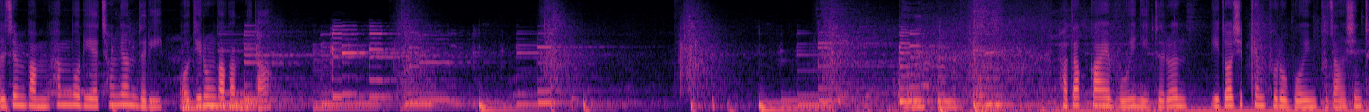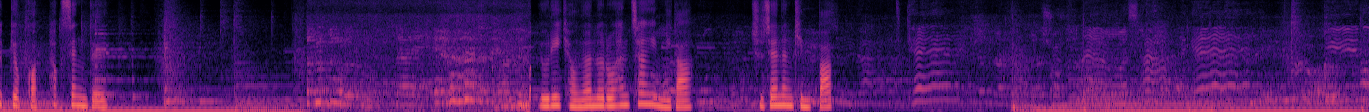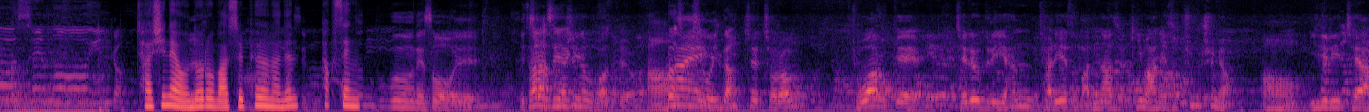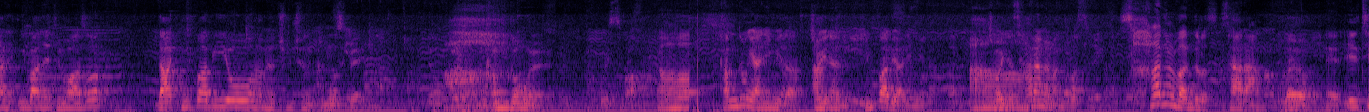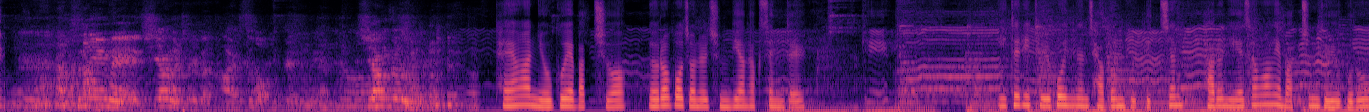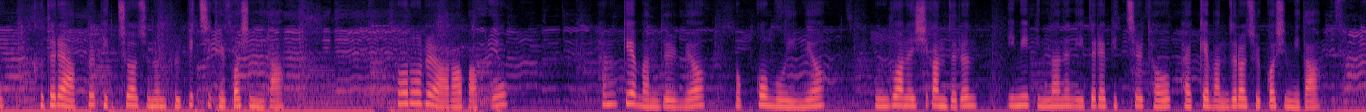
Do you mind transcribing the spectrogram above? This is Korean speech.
늦은 밤 한 무리의 청년들이 어디론가 갑니다. 바닷가에 모인 이들은 리더십 캠프로 모인 부장신 특교과 학생들. 요리 경연으로 한창입니다. 주제는 김밥. 자신의 언어로 맛을 표현하는 학생. 어떤 부분에서 예, 예, 살아 자세하게 숨쉬는 것 같아요. 아, 하나의 있다. 유기체처럼 조화롭게 재료들이 한 자리에서 만나서 김 안에서 춤추며 어. 이들이 제 안- 입안에 들어와서 나 김밥이요 하며 춤추는 그 모습에 감동을 받고 있습니다. 아, 감동이 아닙니다. 저희는 김밥이 아닙니다. 아. 저희는 사랑을 만들었습니다. 사랑을 만들었어. 사랑, 러브. 예, 1팀 교수님의 취향을 저희가 다 알 수가 없기 때문에 취향별로 다양한 요구에 맞추어 여러 버전을 준비한 학생들. 이들이 들고 있는 작은 불빛은 다른 이의 상황에 맞춘 교육으로 그들의 앞을 비추어주는 불빛이 될 것입니다. 서로를 알아가고 함께 만들며 먹고 모이며 공부하는 시간들은 이미 빛나는 이들의 빛을 더욱 밝게 만들어 줄 것입니다. 사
